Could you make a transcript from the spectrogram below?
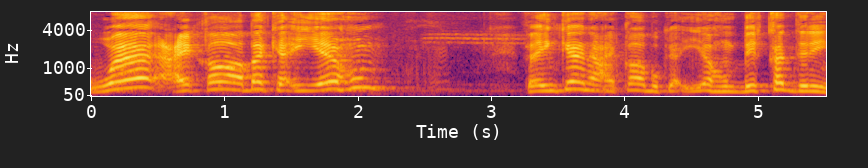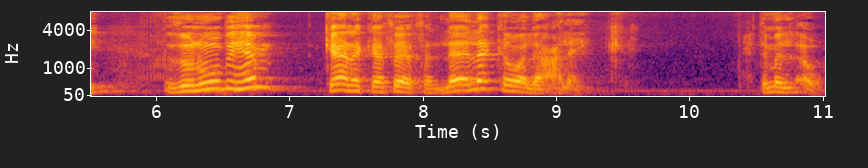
وعقابك إياهم فإن كان عقابك إياهم بقدر ذنوبهم كان كفافا لا لك ولا عليك. احتمال الأول.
